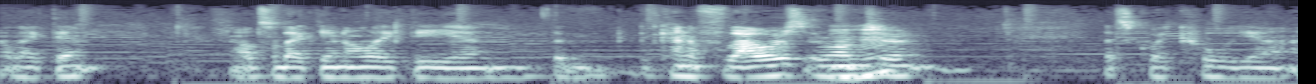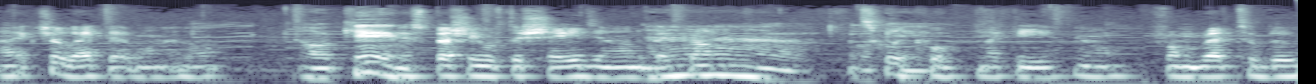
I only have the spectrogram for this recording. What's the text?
I like that. I also like you know like the um, the, the kind of flowers around Mhm. her. That's quite cool. Yeah, I actually like that one a lot, Okay. especially with the shades, you know, in the background. Ah, It's okay. quite cool. Like the you know from red to blue.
